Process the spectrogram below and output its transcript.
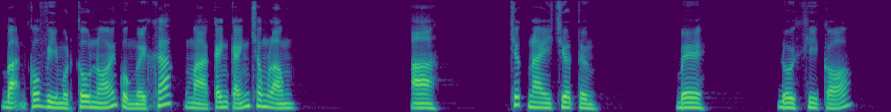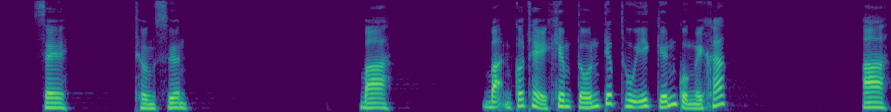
bạn có vì một câu nói của người khác mà canh cánh trong lòng a trước nay chưa từng b đôi khi có c thường xuyên 3. Bạn có thể khiêm tốn tiếp thu ý kiến của người khác. A.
